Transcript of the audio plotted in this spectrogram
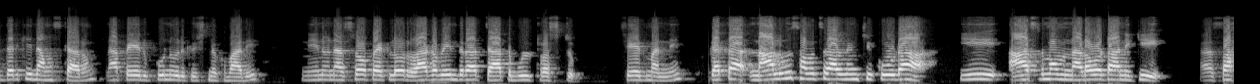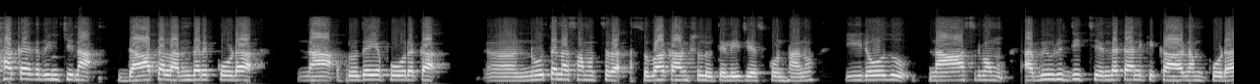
అందరికీ నమస్కారం. నా పేరు పూనూరి కృష్ణకుమారి. నేను నర్సరావుపేటలో రాఘవేంద్ర చారిటబుల్ ట్రస్ట్ చైర్మన్ని. గత నాలుగు సంవత్సరాల నుంచి కూడా ఈ ఆశ్రమం నడవటానికి సహకరించిన దాతలందరికి కూడా నా హృదయపూర్వక నూతన సంవత్సర శుభాకాంక్షలు తెలియజేసుకుంటున్నాను. ఈ రోజు నా ఆశ్రమం అభివృద్ధి చెందటానికి కారణం కూడా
